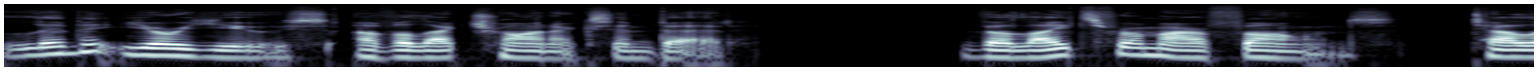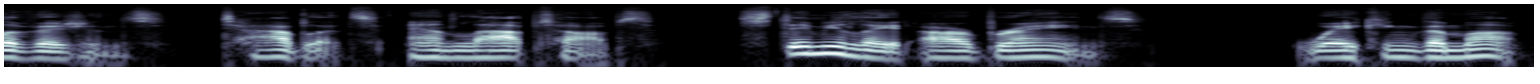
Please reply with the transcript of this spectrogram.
Limit your use of electronics in bed. The lights from our phones, televisions, tablets, and laptops stimulate our brains, waking them up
